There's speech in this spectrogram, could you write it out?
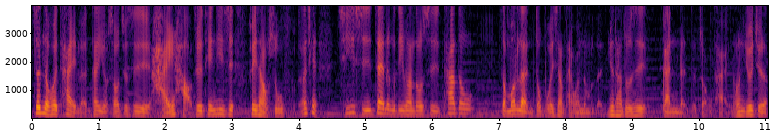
真的会太冷，但有时候就是还好，就是天气是非常舒服的。而且，其实，在那个地方都是它都怎么冷都不会像台湾那么冷，因为它都是干冷的状态。然后你就会觉得，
